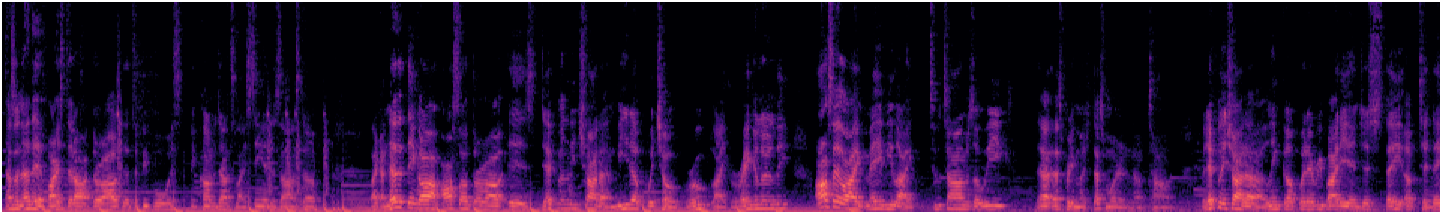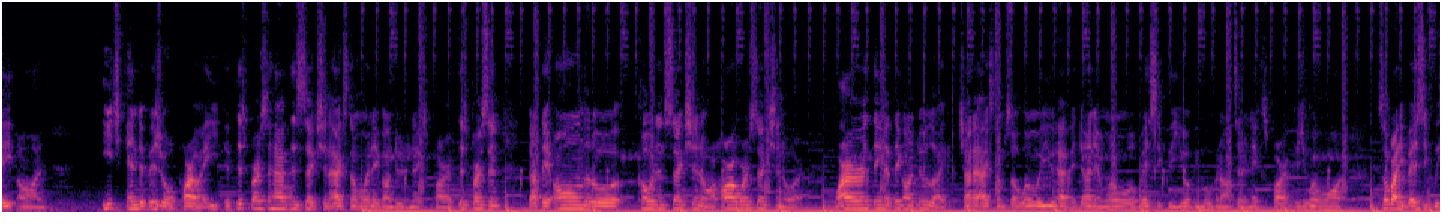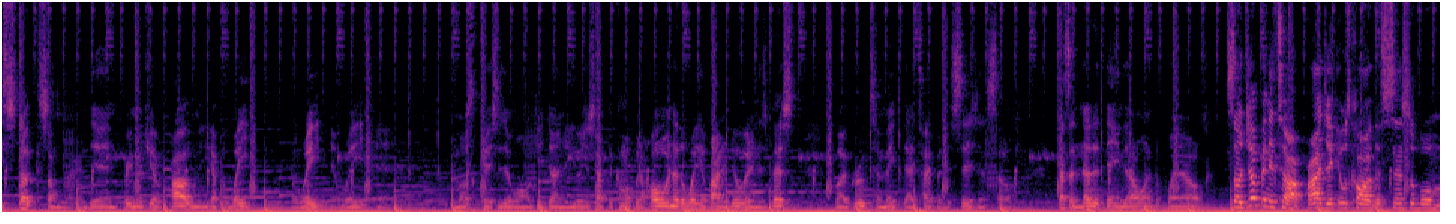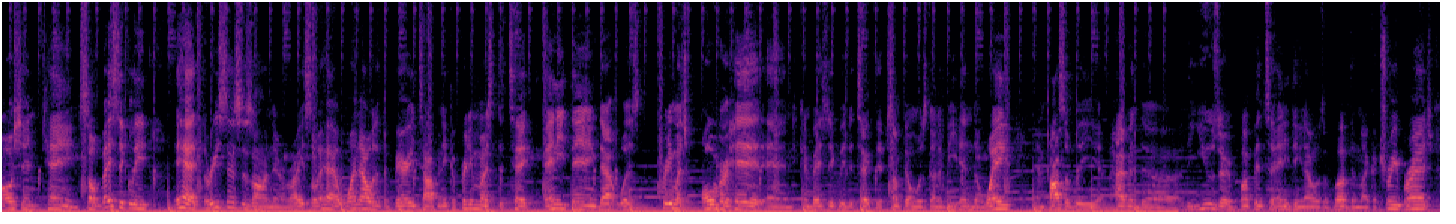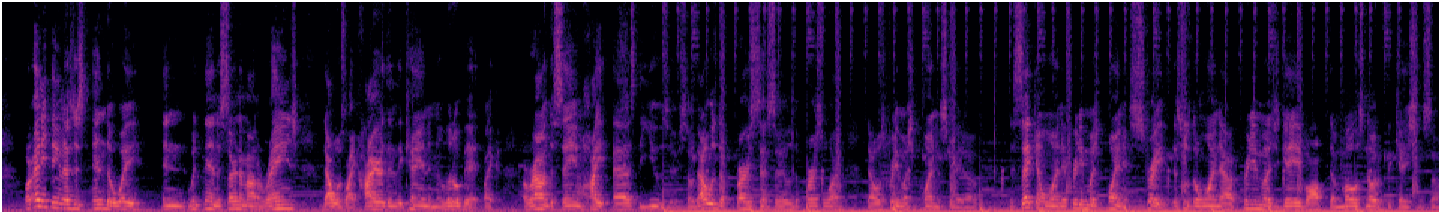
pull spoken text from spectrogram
that's another advice that I'll throw out that to people when it comes down to like senior design stuff. Like another thing I'll also throw out is definitely try to meet up with your group like regularly. I'll say like maybe like two times a week. that's pretty much, that's more than enough time. But definitely try to link up with everybody and just stay up to date on each individual part. Like if this person have this section, ask them when they're gonna do the next part. If this person got their own little coding section or hardware section or wiring thing that they're gonna do, like try to ask them. So when will you have it done, and when will basically you'll be moving on to the next part? Because you wouldn't want somebody basically stuck somewhere, and then pretty much you have a problem, and you have to wait and wait and wait, and in most cases it won't get done, and you'll just have to come up with a whole another way of how to do it, and it's best for a group to make that type of decision. So that's another thing that I wanted to point out. So jumping into our project, it was called the Sensible Motion Cane. So basically, it had three sensors on there, right? So it had one that was at the very top and it could pretty much detect anything that was pretty much overhead and can basically detect if something was gonna be in the way and possibly having the, the user bump into anything that was above them, like a tree branch or anything that's just in the way and within a certain amount of range that was like higher than the cane and a little bit like around the same height as the user. So that was the first sensor. It was the first one that was pretty much pointing straight up. The second one, it pretty much pointed straight. This was the one that pretty much gave off the most notifications. So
